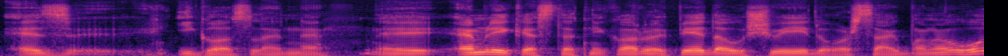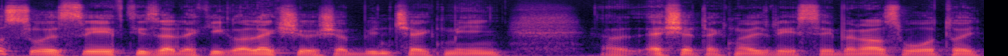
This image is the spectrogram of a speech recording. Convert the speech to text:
ez igaz lenne. Emlékeztetnék arra, hogy például Svédországban, ahol hosszú évtizedekig a legsősebb bűncsekmény az esetek nagy részében az volt, hogy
